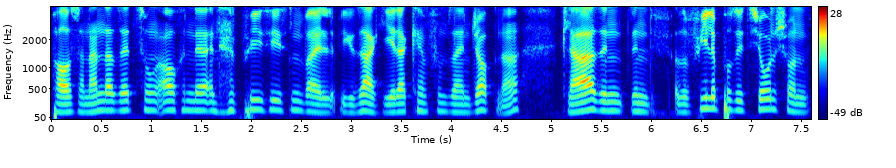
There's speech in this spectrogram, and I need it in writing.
paar Auseinandersetzungen auch in der, in der Preseason, weil, wie gesagt, jeder kämpft um seinen Job, ne? Klar sind, sind also viele Positionen schon,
